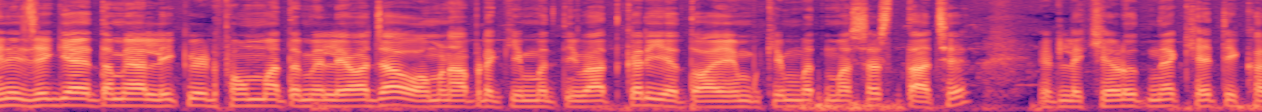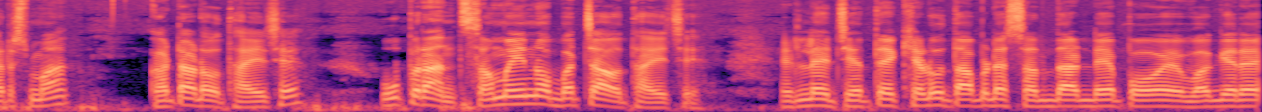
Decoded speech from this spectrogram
એની જગ્યાએ તમે આ લિક્વિડ ફોર્મમાં તમે લેવા જાઓ. હમણાં આપણે કિંમતની વાત કરીએ તો આ એમ કિંમતમાં સસ્તા છે, એટલે ખેડૂતને ખેતી ખર્ચમાં ઘટાડો થાય છે. ઉપરાંત સમયનો બચાવ થાય છે, એટલે જે તે ખેડૂત આપણે સરદાર ડેપો હોય વગેરે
